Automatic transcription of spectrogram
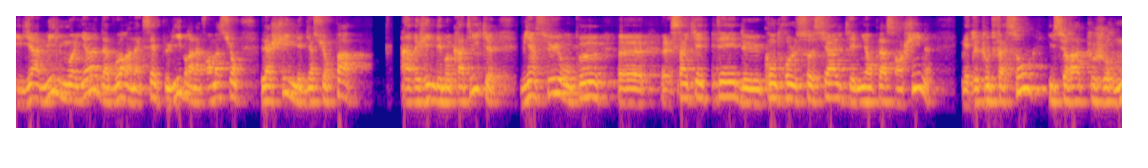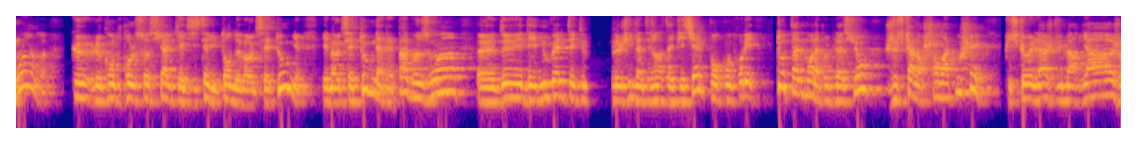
il y a mille moyens d'avoir un accès plus libre à l'information. La Chine n'est bien sûr pas un régime démocratique. Bien sûr, on peut euh, euh, s'inquiéter du contrôle social qui est mis en place en Chine, mais de toute façon, il sera toujours moindre que le contrôle social qui existait du temps de Mao Tse-tung. Et Mao Tse-tung n'avait pas besoin euh, des nouvelles technologies de l'intelligence artificielle pour contrôler totalement la population jusqu'à leur chambre à coucher, puisque l'âge du mariage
